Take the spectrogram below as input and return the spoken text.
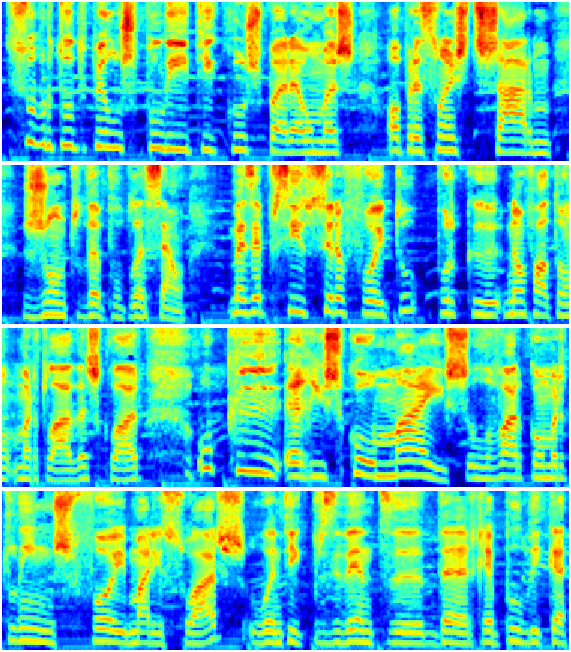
sobretudo pelos políticos, para umas operações de charme junto da população. Mas é preciso ser afoito, porque não faltam marteladas, claro. O que arriscou mais levar com martelinhos foi Mário Soares, o antigo presidente da República,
